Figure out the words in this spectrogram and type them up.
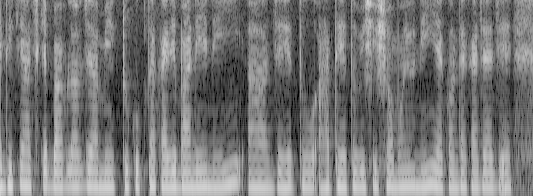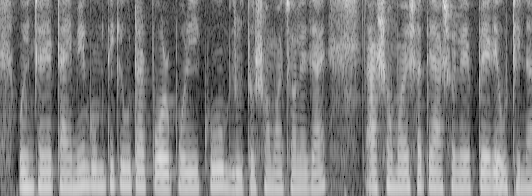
এদিকে আজকে ভাবলাম যে আমি একটু কুপ্তা কারি বানিয়ে নিই যেহেতু হাতে এত বেশি সময়ও নেই, এখন দেখা যায় যে উইন্টারের টাইমে ঘুম থেকে ওঠার পরপরই খুব দ্রুত সময় চলে যায়। আর সময়ের সাথে আসলে পেরে উঠি না,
